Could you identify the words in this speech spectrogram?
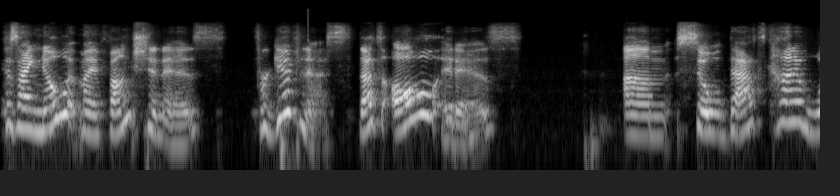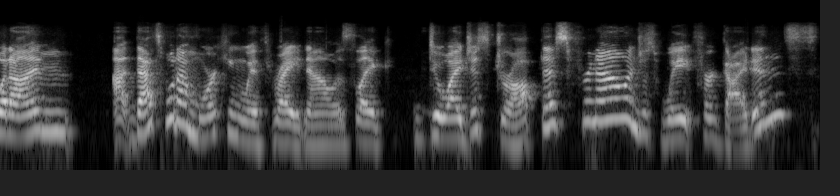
because I know what my function is forgiveness. That's all it mm-hmm. is. Um, so that's kind of what I'm uh, that's what I'm working with right now is like, do I just drop this for now and just wait for guidance?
